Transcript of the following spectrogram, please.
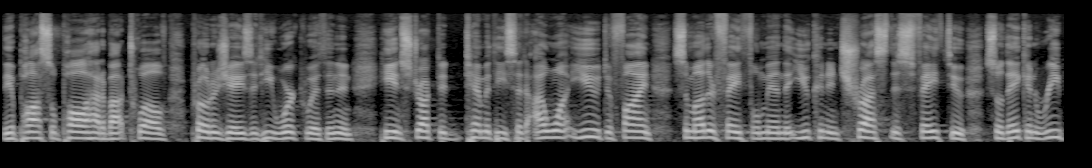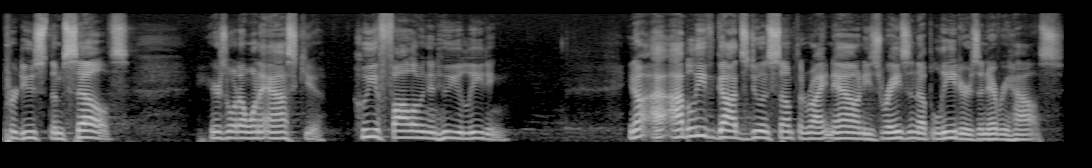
the Apostle Paul had about 12 proteges that he worked with, and then he instructed Timothy, he said, I want you to find some other faithful men that you can entrust this faith to so they can reproduce themselves. Here's what I want to ask you who you following and who you leading? You know, I, I believe God's doing something right now, and He's raising up leaders in every house.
